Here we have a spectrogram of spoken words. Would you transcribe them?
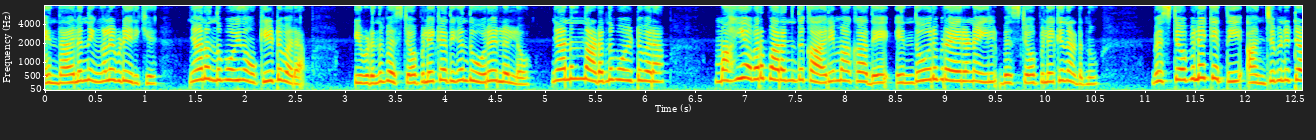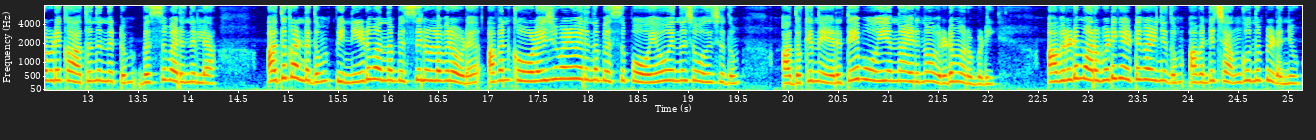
എന്തായാലും നിങ്ങൾ ഇവിടെ ഇരിക്കെ. ഞാനൊന്ന് പോയി നോക്കിയിട്ട് വരാം. ഇവിടുന്ന് ബസ് സ്റ്റോപ്പിലേക്ക് അധികം ദൂരമില്ലല്ലോ ഞാനൊന്ന് നടന്നു പോയിട്ട് വരാം. മഹി അവർ പറഞ്ഞത് കാര്യമാക്കാതെ എന്തോ ഒരു പ്രേരണയിൽ ബസ് സ്റ്റോപ്പിലേക്ക് നടന്നു. ബസ് സ്റ്റോപ്പിലേക്ക് എത്തി അഞ്ച് മിനിറ്റ് അവിടെ കാത്തു നിന്നിട്ടും ബസ് വരുന്നില്ല. അത് കണ്ടതും പിന്നീട് വന്ന ബസ്സിലുള്ളവരോട് അവൻ കോളേജ് വഴി വരുന്ന ബസ് പോയോ എന്ന് ചോദിച്ചതും അതൊക്കെ നേരത്തെ പോയി എന്നായിരുന്നു അവരുടെ മറുപടി. അവരുടെ മറുപടി കേട്ട് കഴിഞ്ഞതും അവന്റെ ചങ്കൊന്ന് പിടഞ്ഞു.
